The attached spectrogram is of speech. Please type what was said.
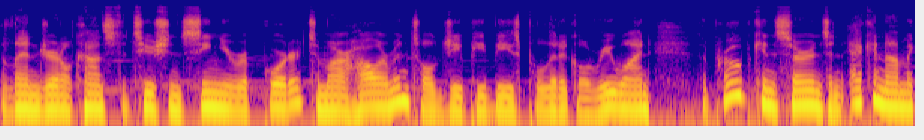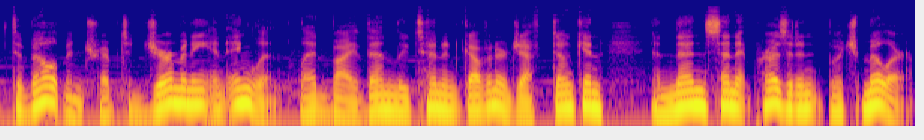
Atlanta Journal Constitution senior reporter Tamar Hallerman told GPB's Political Rewind the probe concerns an economic development trip to Germany and England, led by then Lieutenant Governor Jeff Duncan and then Senate President Butch Miller.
